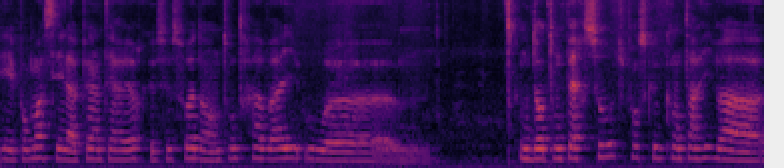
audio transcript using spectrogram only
Et pour moi, c'est la paix intérieure, que ce soit dans ton travail ou, euh, ou dans ton perso. Je pense que quand tu arrives à,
